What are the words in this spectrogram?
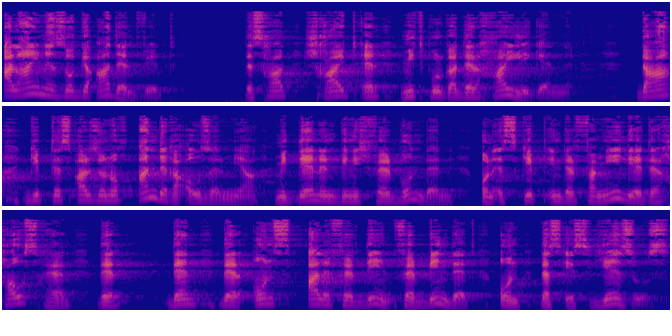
alleine so geadelt wird. Deshalb schreibt er Mitbürger der Heiligen. Da gibt es also noch andere außer mir, mit denen bin ich verbunden. Und es gibt in der Familie der Hausherr, der, den, der uns alle verdient, verbindet, und das ist Jesus.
